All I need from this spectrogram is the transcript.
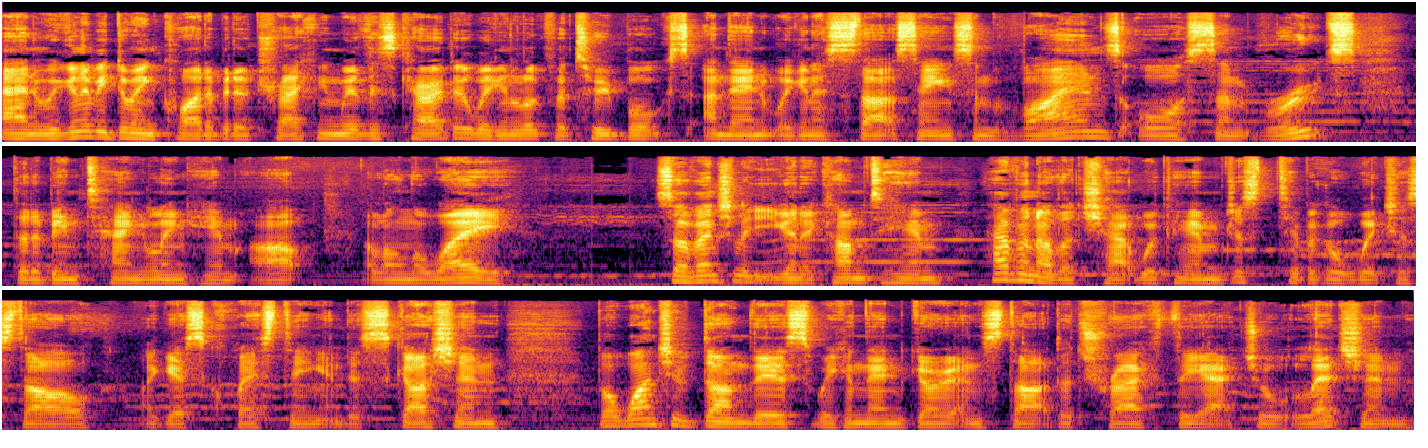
and we're going to be doing quite a bit of tracking with this character. We're going to look for two books, and then we're going to start seeing some vines or some roots that have been tangling him up along the way. So eventually you're going to come to him, have another chat with him, just typical Witcher style, I guess, questing and discussion. But once you've done this, we can then go and start to track the actual Leshen.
